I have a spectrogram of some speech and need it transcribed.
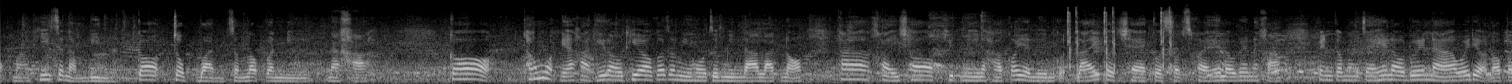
อกมาที่สนามบิน ก็จบวันสำหรับวันนี้นะคะ ก็ทั้งหมดเนี้ยค่ะที่เราเที่ยวก็จะมีโฮจิมินห์ดารัตเนาะ ถ้าใครชอบคลิปนี้นะคะ ก็อย่าลืมกดไลค์ กดแชร์ กด subscribe ให้เราด้วยนะคะ เป็นกำลังใจให้เราด้วยนะ ไว้เดี๋ยวเราไป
